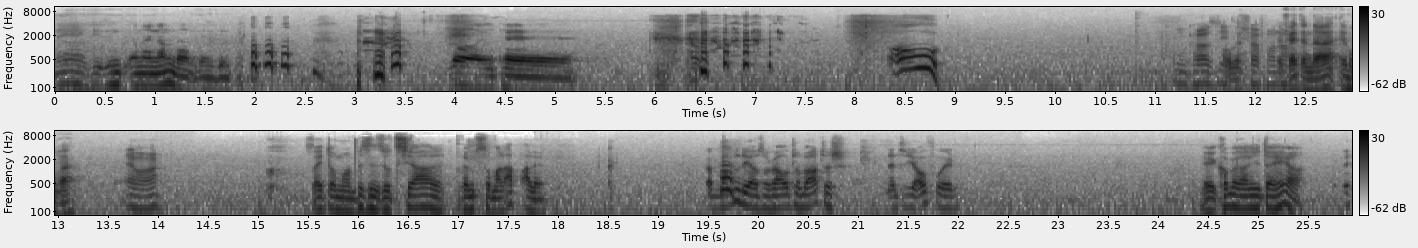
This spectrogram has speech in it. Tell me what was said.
Nee, die sind aneinander, den sind. Leute. Oh! Und Kasi, Oh, das schaffen wir wer noch. fährt denn da? Emra. Emma. Seid doch mal ein bisschen sozial. Bremst doch mal ab, alle. Das machen die ja sogar automatisch. Nennt sich aufholen. Ey, komm ja gar nicht hinterher.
